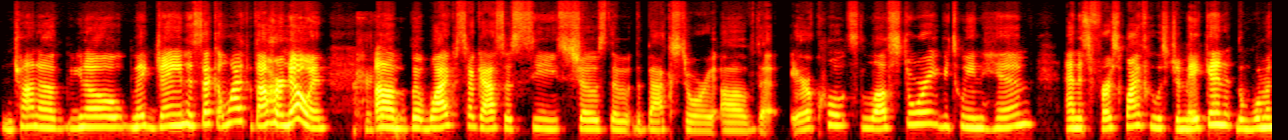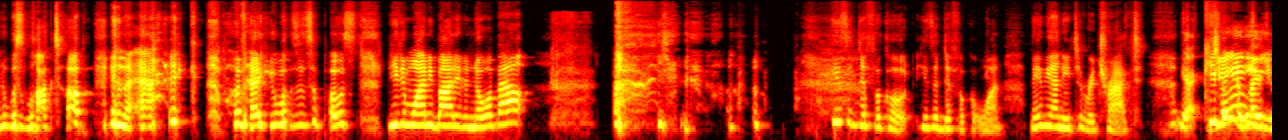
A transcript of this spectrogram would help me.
and trying to, you know, make Jane his second wife without her knowing. Um, but Wide Sargasso Sea shows the the backstory of the air quotes love story between him and his first wife, who was Jamaican, the woman who was locked up in the attic that he wasn't supposed, he didn't want anybody to know about. he's a difficult, he's a difficult one. Maybe I need to retract. Yeah, keeping your, wife,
